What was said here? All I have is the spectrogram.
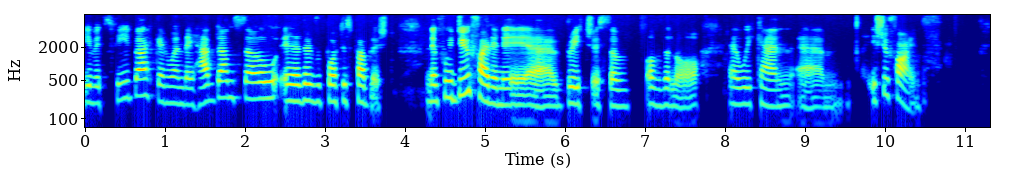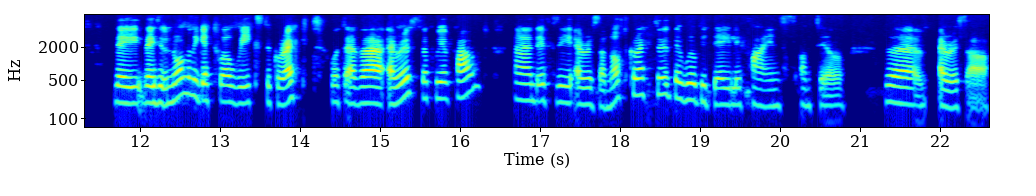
give its feedback. And when they have done so, uh, the report is published. And if we do find any uh, breaches of, of the law, uh, we can um, issue fines they, they normally get 12 weeks to correct whatever errors that we have found. And if the errors are not corrected, there will be daily fines until the errors are,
